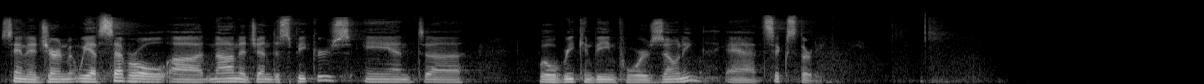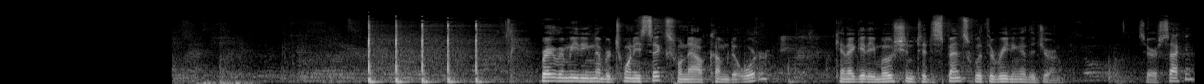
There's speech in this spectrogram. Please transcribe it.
Standing adjournment. We have several uh, non-agenda speakers, and uh, we'll reconvene for zoning at 6:30. Regular meeting number 26 will now come to order. Can I get a motion to dispense with the reading of the journal? Is there a second?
